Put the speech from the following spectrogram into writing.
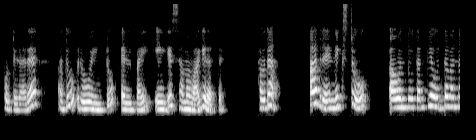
ಕೊಟ್ಟಿದ್ದಾರೆ. ಅದು ರೋ ಇಂಟು ಎಲ್ ಬೈ ಎಗೆ ಸಮವಾಗಿರುತ್ತೆ. ಹೌದಾ? ಆದ್ರೆ ನೆಕ್ಸ್ಟ್ ಆ ಒಂದು ತಂತಿಯ ಉದ್ದವನ್ನ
